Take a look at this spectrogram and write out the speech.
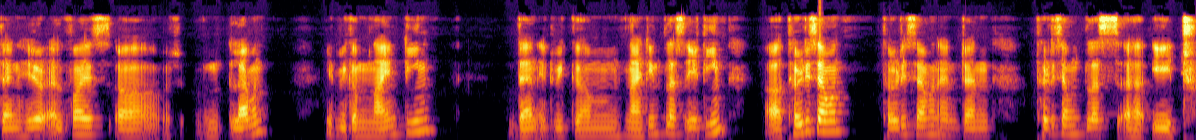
then here alpha is uh, 11 it become 19 then it become 19 plus 18 uh, 37 37 and then 37 plus, uh, 8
